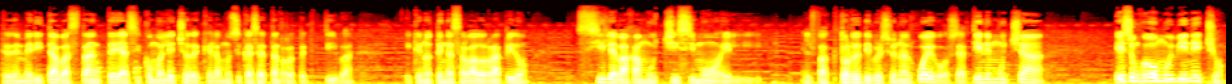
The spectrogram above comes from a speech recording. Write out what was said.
te demerita bastante, así como el hecho de que la música sea tan repetitiva y que no tenga salvado rápido, sí le baja muchísimo el, el factor de diversión al juego, o sea, tiene mucha... Es un juego muy bien hecho,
